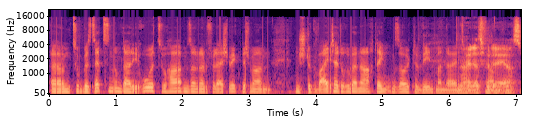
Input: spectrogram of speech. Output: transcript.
ähm, zu besetzen, um da die Ruhe zu haben, sondern vielleicht wirklich mal ein, ein Stück weiter drüber nachdenken sollte, wen man da jetzt. Nein, das wird, ja erst,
